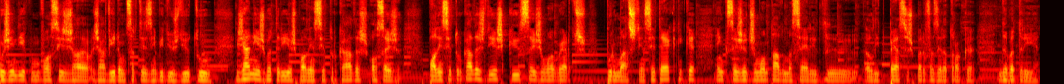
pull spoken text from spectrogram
Hoje em dia, como vocês já, já viram de certeza em vídeos de YouTube, já nem as baterias podem ser trocadas, ou seja, podem ser trocadas desde que sejam abertos por uma assistência técnica em que seja desmontado uma série de, ali de peças para fazer a troca da bateria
